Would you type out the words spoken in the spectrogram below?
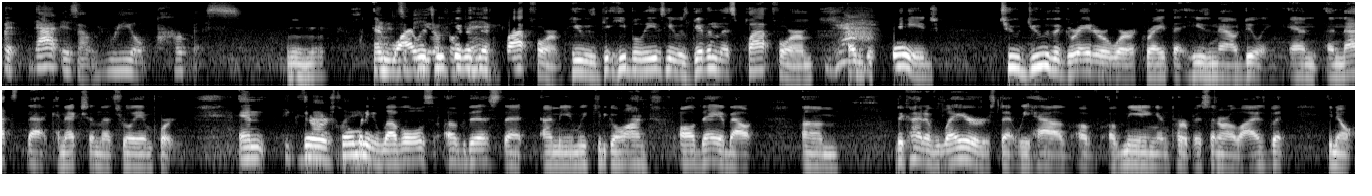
but that is a real purpose. Mhm. And And why was he given this platform? He was he believes he was given this platform of the stage to do the greater work, right? That he's now doing, and and that's that connection that's really important. And there are so many levels of this that I mean, we could go on all day about um, the kind of layers that we have of, of meaning and purpose in our lives. But you know,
